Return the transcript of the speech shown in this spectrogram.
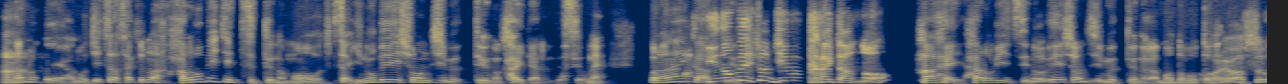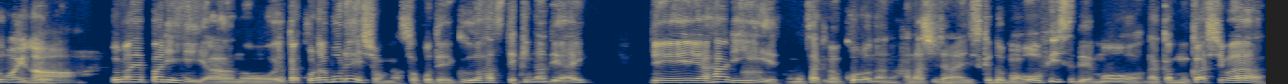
うん、なので、あの、実は先ほどの Hello VISITS っていうのも、実はイノベーションジムっていうのが書いてあるんですよね。これは何か。イノベーションジム書いてあるの？はい。 Hello VISITS イノベーションジムっていうのがもともと。これはすごいな。これはやっぱり、あの、やっぱりコラボレーションがそこで偶発的な出会いで、やはり、その先のコロナの話じゃないですけども、オフィスでも、なんか昔は、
